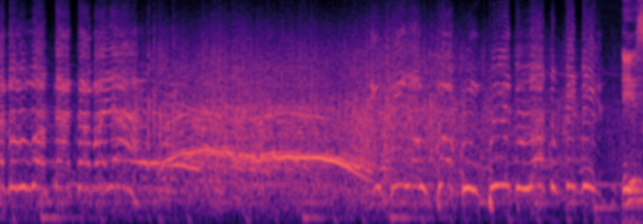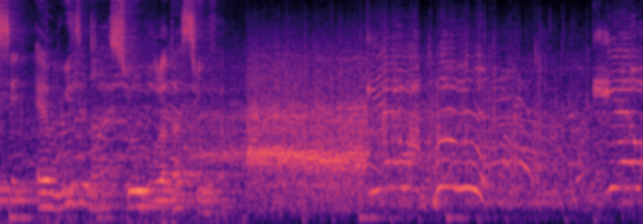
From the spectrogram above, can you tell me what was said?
nós vamos voltar a trabalhar! E se não for cumprido o nosso pedido? Esse é Luiz Inácio Lula da Silva. E eu assumo! E eu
